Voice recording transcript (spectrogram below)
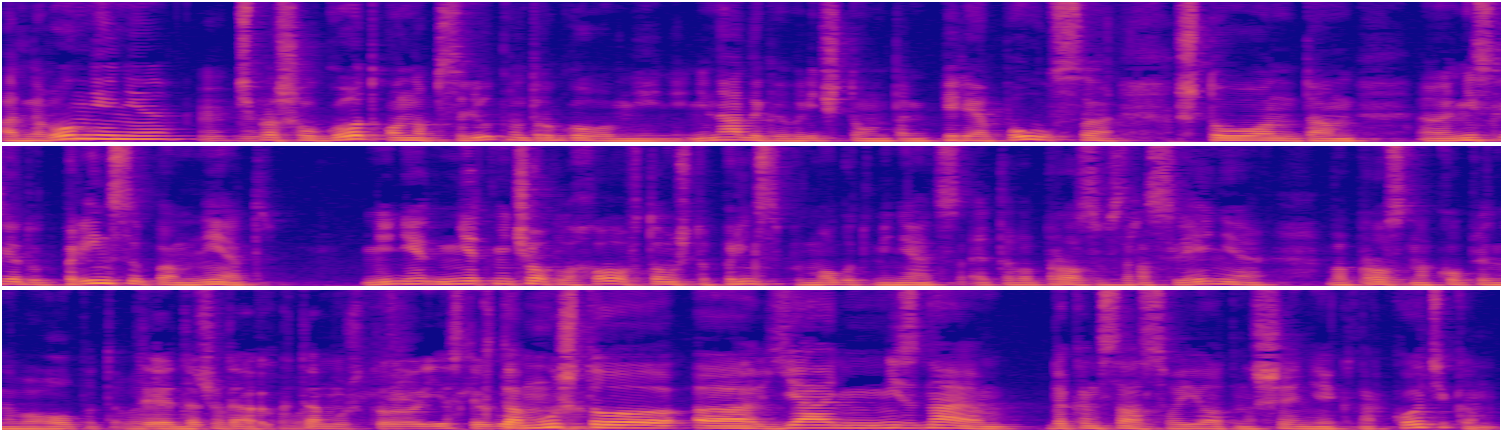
одного мнения. Ч- Прошел год, он абсолютно другого мнения. Не надо говорить, что он там переопулся, что он там э, не следует принципам. Нет. Не- не- Нет ничего плохого в том, что принципы могут меняться. Это вопрос взросления, вопрос накопленного опыта. Ты это та- плохого. к тому, что если... К Гуф- тому, что э, я не знаю до конца свое отношение к наркотикам.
